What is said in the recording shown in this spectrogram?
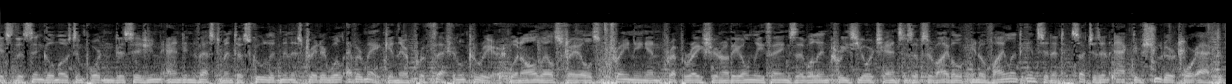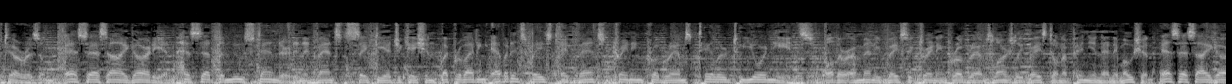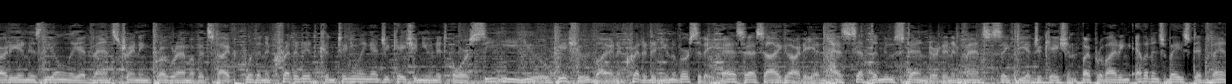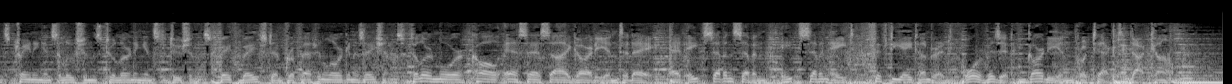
It's the single most important decision and investment a school administrator will ever make in their professional career. When all else fails, training and preparation are the only things that will increase your chances of survival in a violent incident such as an active shooter or active terrorism. SSI Guardian has set the new standard in advanced safety education by providing evidence-based advanced training programs tailored to your needs. While there are many basic training programs largely based on opinion and emotion, SSI SSI Guardian is the only advanced training program of its type with an accredited continuing education unit or CEU issued by an accredited university. SSI Guardian has set the new standard in advanced safety education by providing evidence-based advanced training and solutions to learning institutions, faith-based and professional organizations. To learn more, call SSI Guardian today at 877-878-5800 or visit guardianprotect.com.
